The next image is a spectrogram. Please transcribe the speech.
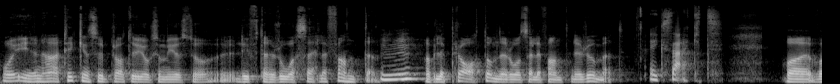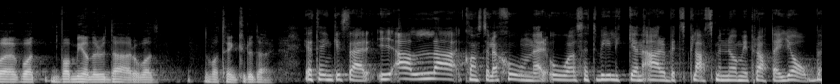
Och i den här artikeln så pratar vi också om just att lyfta den rosa elefanten. Mm. Man ville prata om den rosa elefanten i rummet. Exakt. Vad, vad, vad, vad menar du där och vad, vad tänker du där? Jag tänker så här, i alla konstellationer oavsett vilken arbetsplats, men om vi pratar jobb,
